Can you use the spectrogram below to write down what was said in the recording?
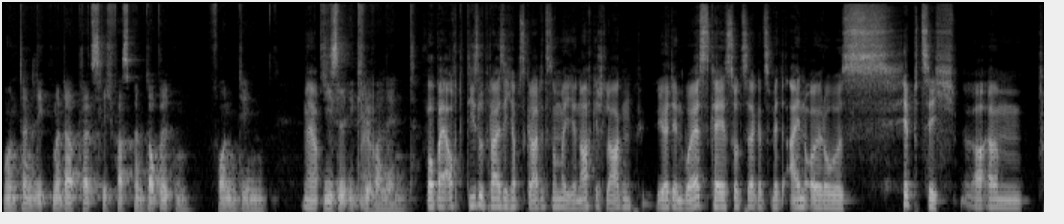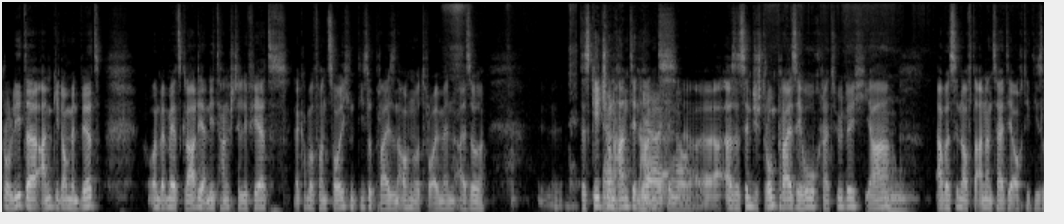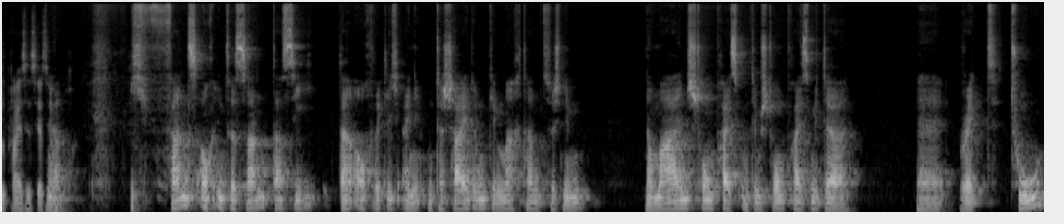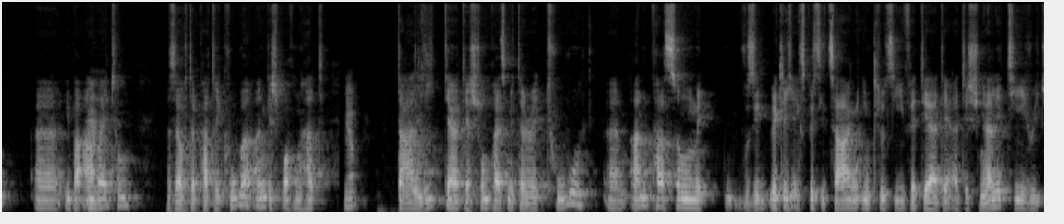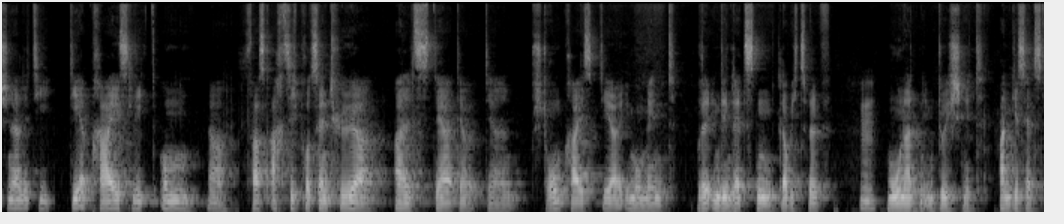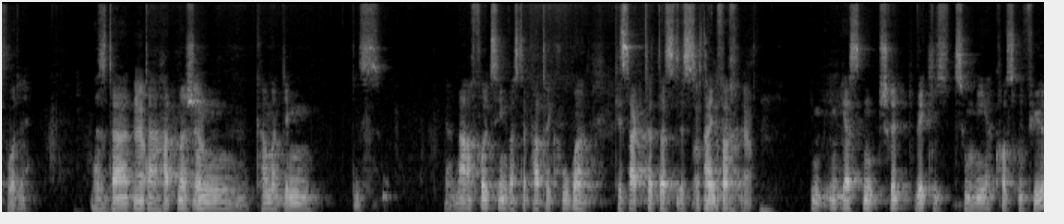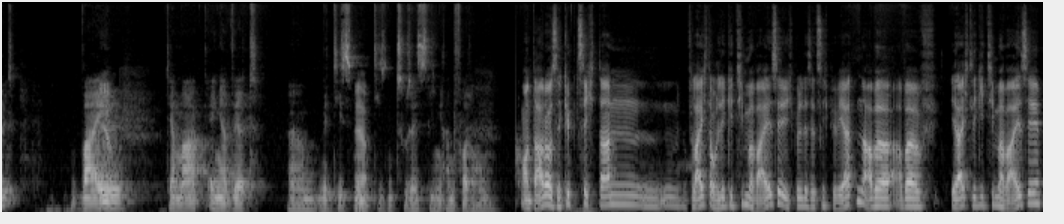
Und dann liegt man da plötzlich fast beim Doppelten von dem ja. Diesel-Äquivalent. Ja. Wobei auch die Dieselpreise, ich habe es gerade jetzt nochmal hier nachgeschlagen, für den Worst Case sozusagen jetzt mit 1,70 Euro ähm, pro Liter angenommen wird. Und wenn man jetzt gerade an die Tankstelle fährt, da kann man von solchen Dieselpreisen auch nur träumen. Also äh, das geht ja. schon Hand in Hand. Ja, genau. Äh, also sind die Strompreise hoch natürlich, ja, mhm. aber sind auf der anderen Seite auch die Dieselpreise sehr, sehr ja. hoch. Ich fand es auch interessant, dass sie da auch wirklich eine Unterscheidung gemacht haben zwischen dem normalen Strompreis und dem Strompreis mit der äh, RED 2 äh, Überarbeitung, mhm. Was ja auch der Patrick Huber angesprochen hat. Ja. Da liegt ja der Strompreis mit der RED 2 ähm, Anpassung mit wo sie wirklich explizit sagen, inklusive der, der Additionality, Regionality, der Preis liegt um ja, fast 80 Prozent höher als der, der, der Strompreis, der im Moment oder in den letzten, glaube ich, zwölf mhm. Monaten im Durchschnitt angesetzt wurde. Also da, ja. da hat man schon, ja. kann man dem das ja, nachvollziehen, was der Patrick Huber gesagt hat, dass das einfach ja. im, im, ersten Schritt wirklich zu mehr Kosten führt, weil der Markt enger wird ähm, mit, diesen, diesen zusätzlichen Anforderungen. Und daraus ergibt sich dann vielleicht auch legitimerweise, ich will das jetzt nicht bewerten, aber, aber vielleicht legitimerweise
